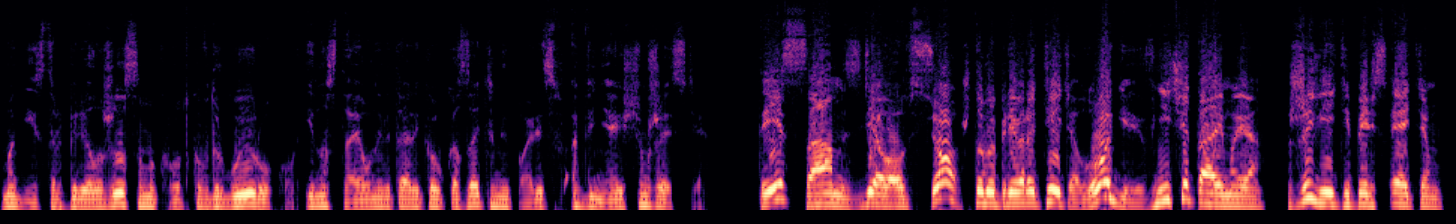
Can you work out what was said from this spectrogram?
Магистр переложил самокрутку в другую руку и наставил на Виталика указательный палец в обвиняющем жесте. Ты сам сделал все, чтобы превратить логи в нечитаемые. Живи теперь с этим.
